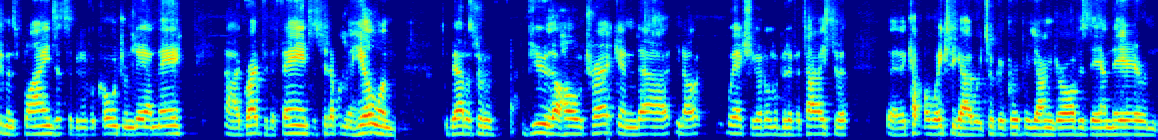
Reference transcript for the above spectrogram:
Symmons Plains, it's a bit of a cauldron down there. Uh, great for the fans to sit up on the hill and to be able to sort of view the whole track. And uh, you know, we actually got a little bit of a taste of it uh, a couple of weeks ago. We took a group of young drivers down there and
